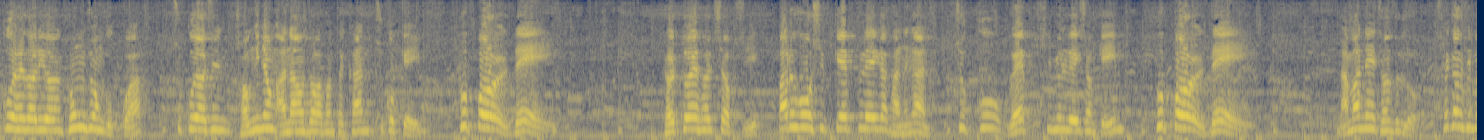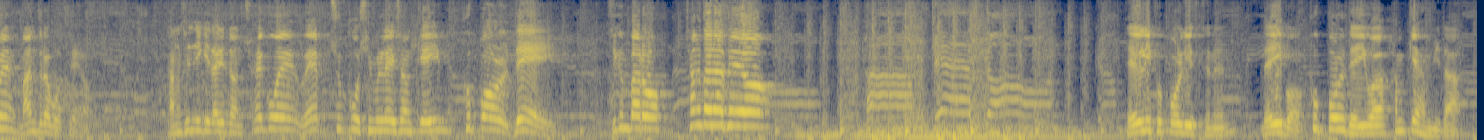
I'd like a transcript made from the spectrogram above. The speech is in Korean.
축구 해설위원 송종국과 축구 여신 정인영 아나운서가 선택한 축구 게임 풋볼 데이. 별도의 설치 없이 빠르고 쉽게 플레이가 가능한 축구 웹 시뮬레이션 게임 풋볼 데이. 나만의 전술로 최강팀을 만들어 보세요. 당신이 기다리던 최고의 웹 축구 시뮬레이션 게임 풋볼 데이. 지금 바로 창단하세요. 데일리 풋볼 리스트는 네이버 풋볼 데이와 함께합니다.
